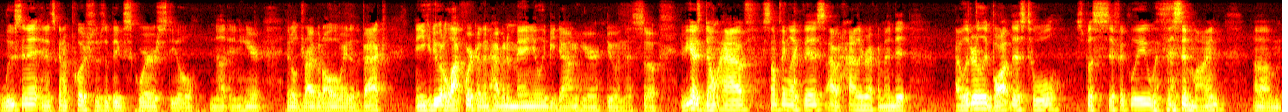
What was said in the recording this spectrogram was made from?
loosen it and it's gonna push. There's a big square steel nut in here. It'll drive it all the way to the back and you can do it a lot quicker than having to manually be down here doing this. So if you guys don't have something like this, I would highly recommend it. I literally bought this tool specifically with this in mind. Um,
